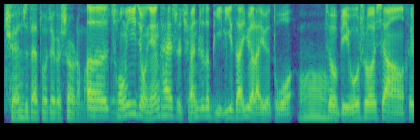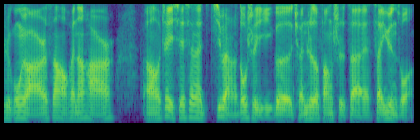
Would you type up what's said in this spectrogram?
全职在做这个事儿了吗？呃，从一九年开始，全职的比例在越来越多。哦，就比如说像黑水公园、三好坏男孩儿，然后这些现在基本上都是以一个全职的方式在在运作。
